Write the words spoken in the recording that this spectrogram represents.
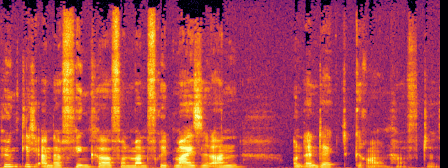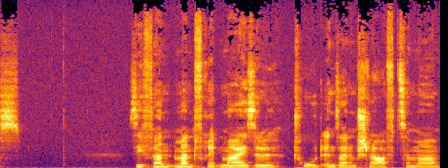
pünktlich an der Finca von Manfred Meisel an und entdeckt Grauenhaftes. Sie fand Manfred Meisel tot in seinem Schlafzimmer.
